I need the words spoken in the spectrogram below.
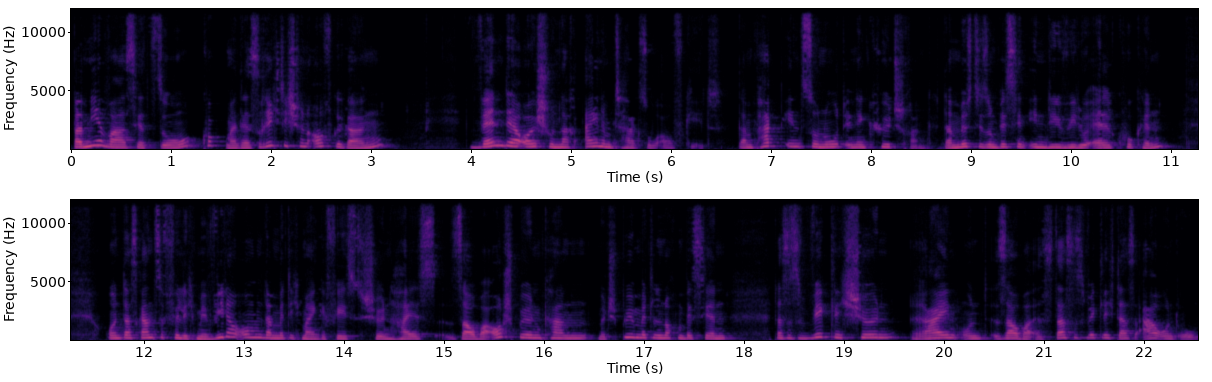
Bei mir war es jetzt so, guckt mal, der ist richtig schön aufgegangen. Wenn der euch schon nach einem Tag so aufgeht, dann packt ihn zur Not in den Kühlschrank. Dann müsst ihr so ein bisschen individuell gucken. Und das Ganze fülle ich mir wieder um, damit ich mein Gefäß schön heiß sauber ausspülen kann, mit Spülmittel noch ein bisschen, dass es wirklich schön rein und sauber ist. Das ist wirklich das A und O.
